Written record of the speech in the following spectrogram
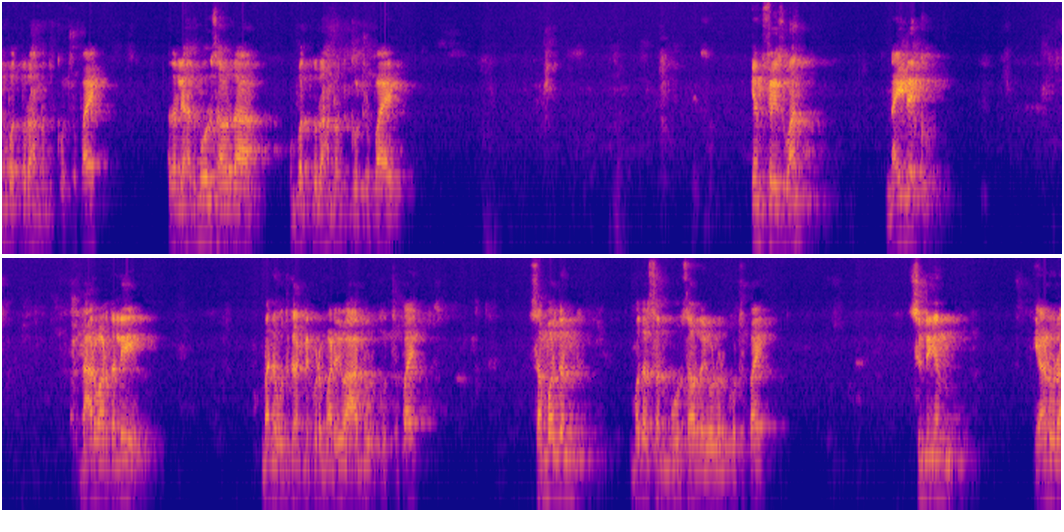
ಒಂಬತ್ನೂರ ಹನ್ನೊಂದು ಕೋಟಿ ರೂಪಾಯಿ. ಅದರಲ್ಲಿ ಹದಿಮೂರು ಸಾವಿರದ ಒಂಬತ್ನೂರ ಹನ್ನೊಂದು ಕೋಟಿ ರೂಪಾಯಿ ಇನ್ ಫೇಸ್ ಒನ್ ನೈಡೆಕ್ ಧಾರವಾಡದಲ್ಲಿ ಮನೆ ಉದ್ಘಾಟನೆ ಕೂಡ ಮಾಡಿದ್ವಿ, ಆರುನೂರು ಕೋಟಿ ರೂಪಾಯಿ. ಸಂವರ್ಧನ್ ಮದರ್ಸನ್ ಮೂರು ಸಾವಿರದ ಏಳ್ನೂರು ಕೋಟಿ ರೂಪಾಯಿ. ಸಿಂಡಿಗನ್ ಎರಡುನೂರ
